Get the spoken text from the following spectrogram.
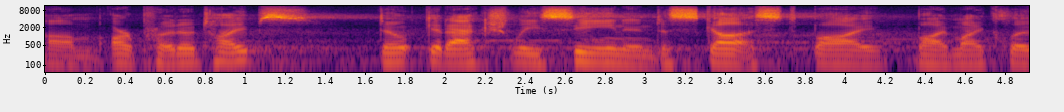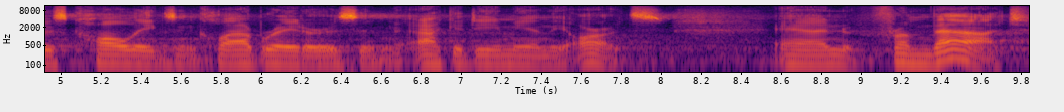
um, our prototypes don't get actually seen and discussed by, by my close colleagues and collaborators in academia and the arts. And from that,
